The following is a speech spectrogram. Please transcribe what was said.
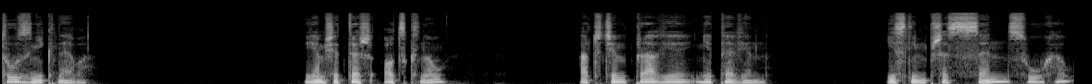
Tu zniknęła. Jam się też ocknął, acz prawie niepewien, jestlim przez sen słuchał,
